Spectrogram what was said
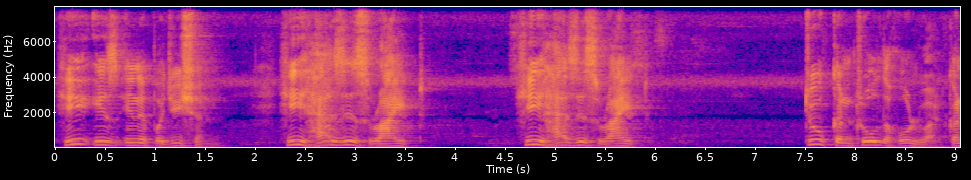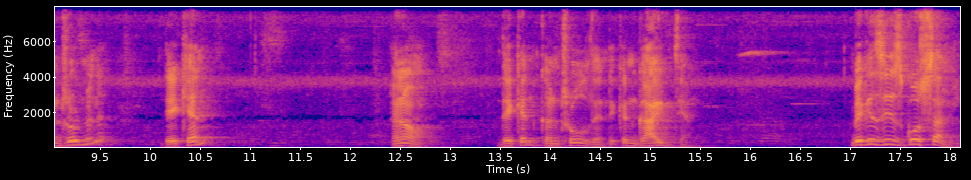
he is in a position, he has his right, he has his right to control the whole world. Control means they can, you know, they can control them, they can guide them. Because he is Goswami.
